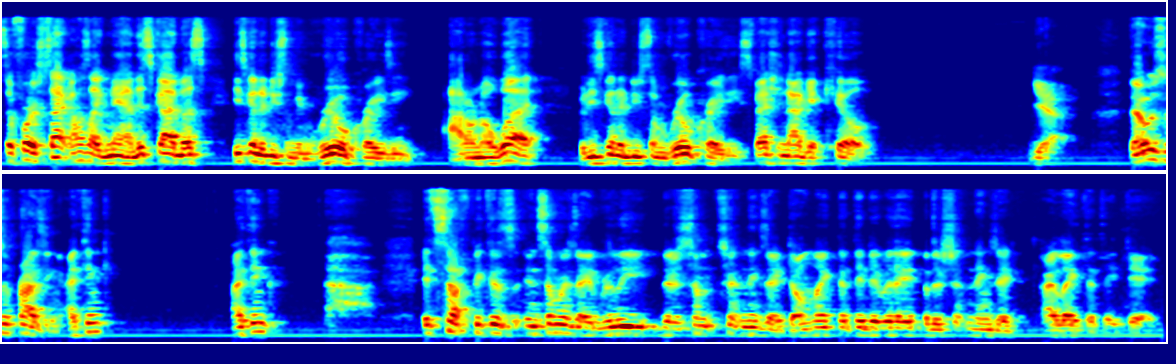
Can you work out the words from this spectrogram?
So for a sec, I was like, man, this guy must he's gonna do something real crazy. I don't know what, but he's gonna do something real crazy, especially not get killed. Yeah, that was surprising. I think, I think it's tough because in some ways I really there's some certain things I don't like that they did with eight, but there's certain things I I like that they did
